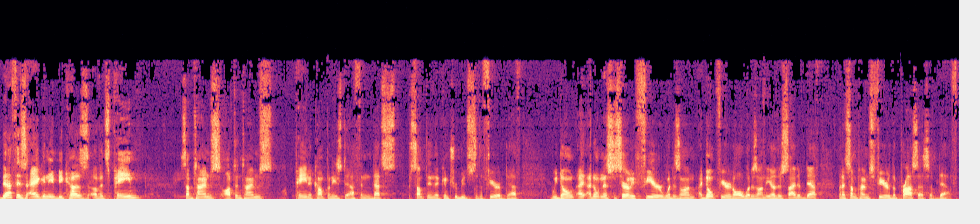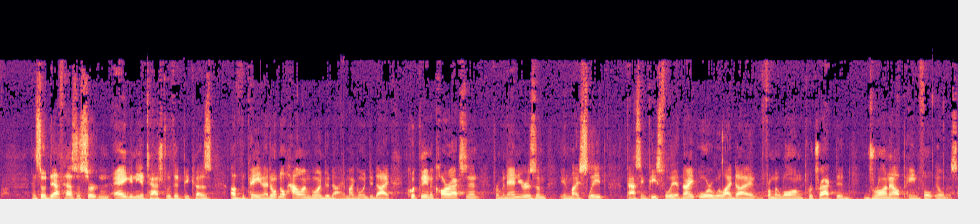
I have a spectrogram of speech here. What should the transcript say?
Death is agony because of its pain. Sometimes, oftentimes, pain accompanies death, and that's something that contributes to the fear of death. We don't, I, I don't necessarily fear what is on, I don't fear at all what is on the other side of death, but I sometimes fear the process of death. And so death has a certain agony attached with it because of the pain. I don't know how I'm going to die. Am I going to die quickly in a car accident, from an aneurysm, in my sleep, passing peacefully at night, or will I die from a long, protracted, drawn out, painful illness?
